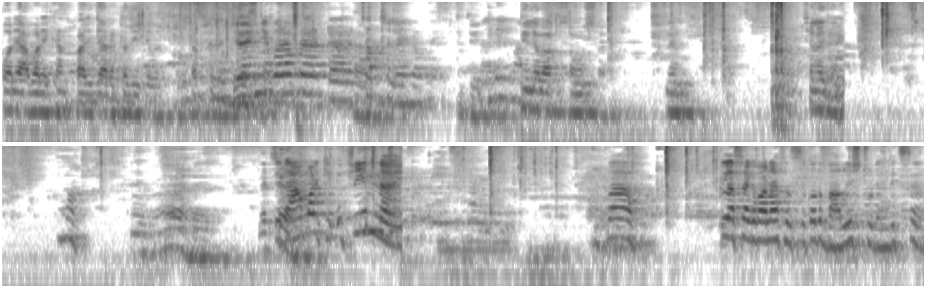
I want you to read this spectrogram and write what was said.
পরে আবার এখান পাড়িতে দিতে সেলাই। জয়েন্টি বরাবর একটা চাপ সেলাই হবে। দিলে আবার সমস্যা। নেন। সেলাই দেন। মা, হ্যাঁ হ্যাঁ। দেখছেন এটা আমার পিন নাই বাহ ক্লাস আগে বানা ফেলছে কত ভালো স্টুডেন্ট দেখছেন?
